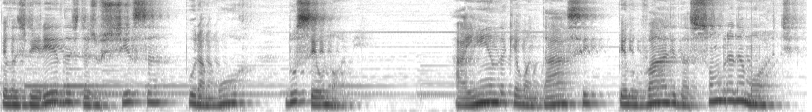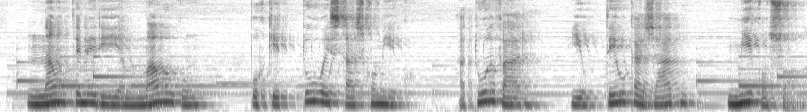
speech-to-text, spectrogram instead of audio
pelas veredas da justiça por amor do seu nome. Ainda que eu andasse pelo vale da sombra da morte, não temeria mal algum, porque tu estás comigo, a tua vara e o teu cajado me consolam.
